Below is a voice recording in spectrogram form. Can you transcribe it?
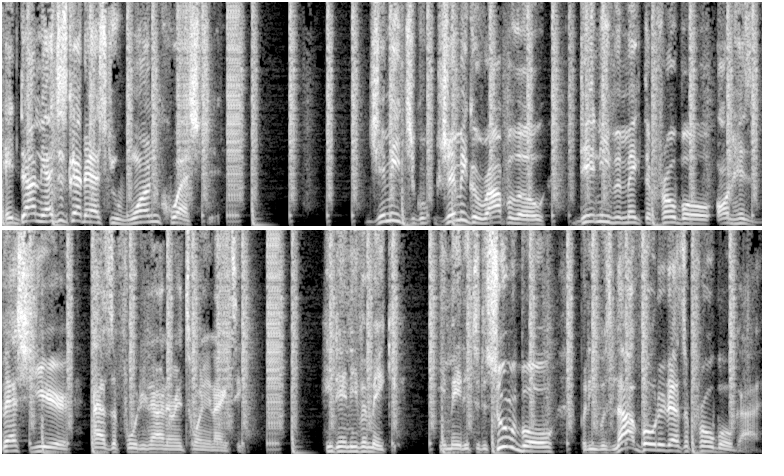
Hey, Donnie, I just got to ask you one question. Jimmy Jimmy Garoppolo didn't even make the Pro Bowl on his best year as a 49er in 2019. He didn't even make it. He made it to the Super Bowl, but he was not voted as a Pro Bowl guy.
